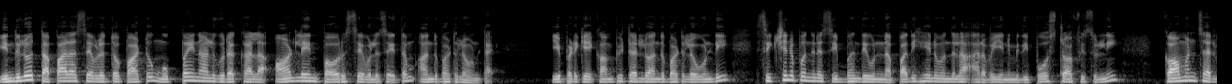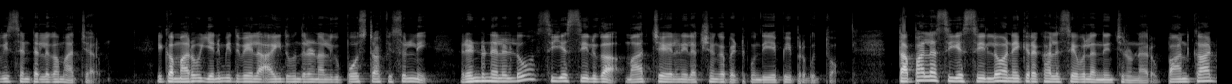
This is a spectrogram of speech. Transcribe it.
ఇందులో తపాలా సేవలతో పాటు ముప్పై నాలుగు రకాల ఆన్లైన్ పౌర సేవలు సైతం అందుబాటులో ఉంటాయి. ఇప్పటికే కంప్యూటర్లు అందుబాటులో ఉండి శిక్షణ పొందిన సిబ్బంది ఉన్న పదిహేను వందల అరవై ఎనిమిది పోస్ట్ ఆఫీసుల్ని కామన్ సర్వీస్ సెంటర్లుగా మార్చారు. ఇక మరో ఎనిమిది వేల ఐదు వందల నాలుగు పోస్ట్ ఆఫీసుల్ని రెండు నెలల్లో సిఎస్సీలుగా మార్చేయాలని లక్ష్యంగా పెట్టుకుంది ఏపీ ప్రభుత్వం. తపాలా సిఎస్సిలో అనేక రకాల సేవలు అందించనున్నారు. పాన్ కార్డ్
